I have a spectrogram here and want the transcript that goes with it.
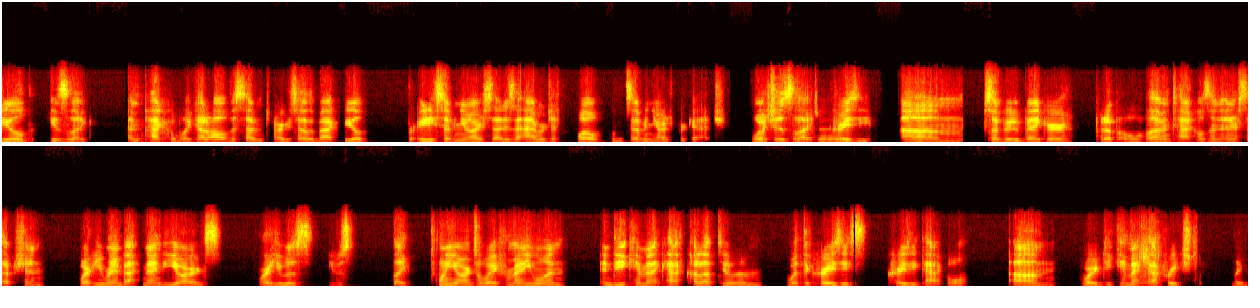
backfield, he's like impeccable. He got all of the seven targets out of the backfield for 87 yards. That is an average of 12.7 yards per catch, which is like crazy. Um, so Budda Baker put up 11 tackles and an interception where he ran back 90 yards, where he was he was like 20 yards away from anyone, and DK Metcalf cut up to him with the crazy crazy tackle, um, where DK Metcalf reached like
